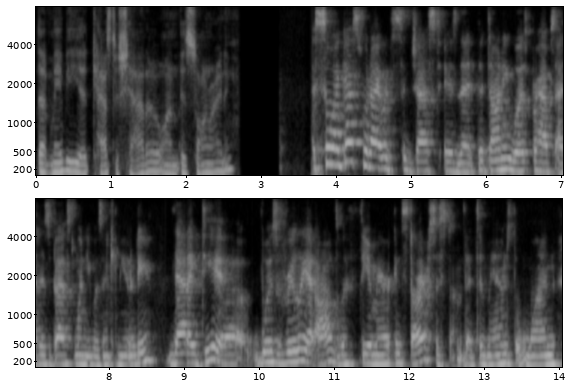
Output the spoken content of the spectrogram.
that maybe it cast a shadow on his songwriting? So I guess what I would suggest is that the Donny was perhaps at his best when he was in community. That idea was really at odds with the American star system that demands the one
